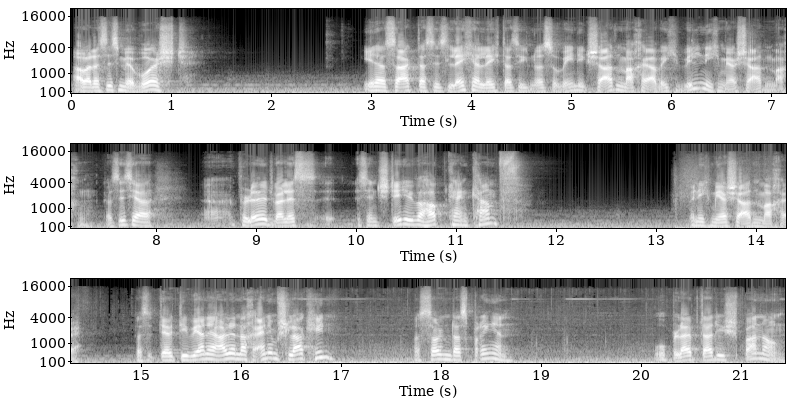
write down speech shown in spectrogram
Aber das ist mir wurscht. Jeder sagt, das ist lächerlich, dass ich nur so wenig Schaden mache, aber ich will nicht mehr Schaden machen. Das ist ja äh, blöd, weil es, es entsteht überhaupt kein Kampf wenn ich mehr Schaden mache. Das, der, die wären ja alle nach einem Schlag hin. Was soll denn das bringen? Wo bleibt da die Spannung?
